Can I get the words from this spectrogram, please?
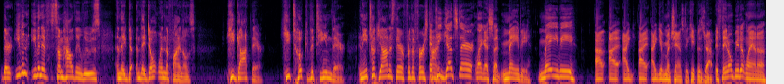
They're even even if somehow they lose and they do, and they don't win the finals, he got there. He took the team there, and he took Giannis there for the first time. if he gets there, like I said, maybe, maybe I, I, I, I, give him a chance to keep his job. If they don't beat Atlanta,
